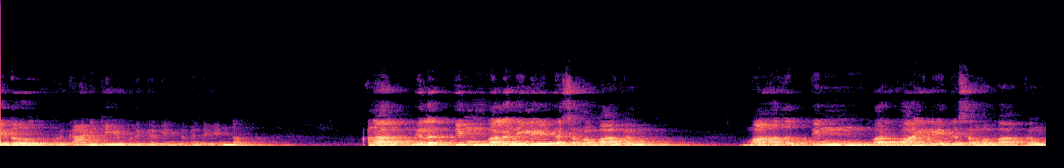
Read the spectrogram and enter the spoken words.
ஏதோ ஒரு காணிக்கையை கொடுக்க வேண்டும். ஆனால் நிலத்தின் பலனிலே தசம பாகம் மாதத்தின் வருவாயிலே தசம பாகம்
